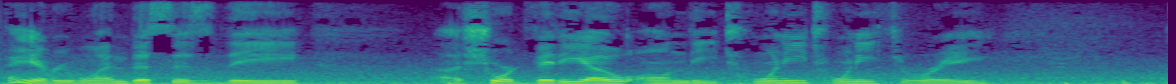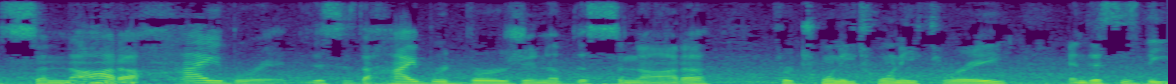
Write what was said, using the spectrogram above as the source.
Hey everyone, this is the uh, short video on the 2023 Sonata Hybrid. This is the hybrid version of the Sonata for 2023, and this is the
